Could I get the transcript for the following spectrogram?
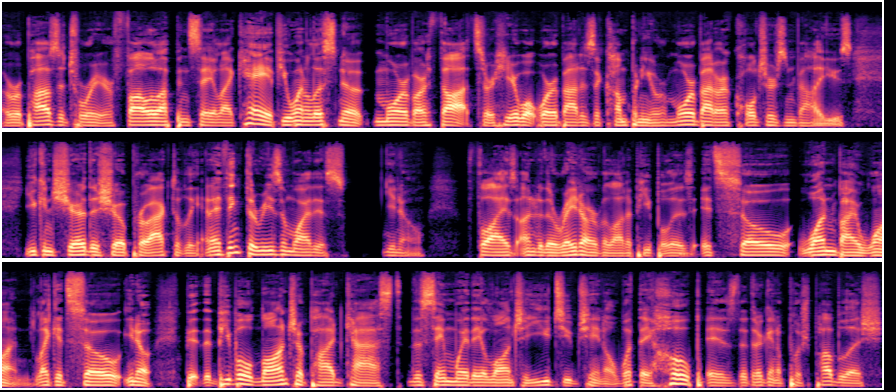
a repository or follow up and say like hey if you want to listen to more of our thoughts or hear what we're about as a company or more about our cultures and values you can share the show proactively. And i think the reason why this you know flies under the radar of a lot of people is it's so one by one. Like it's so you know people launch a podcast the same way they launch a youtube channel. What they hope is that they're going to push publish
